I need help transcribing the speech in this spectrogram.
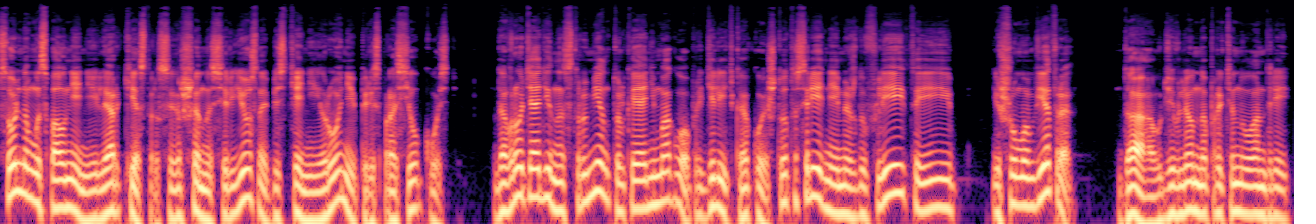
В сольном исполнении или оркестр совершенно серьезно, без тени иронии, переспросил Костя. Да вроде один инструмент, только я не могу определить какой. Что-то среднее между флейтой и... и шумом ветра? Да, удивленно протянул Андрей.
